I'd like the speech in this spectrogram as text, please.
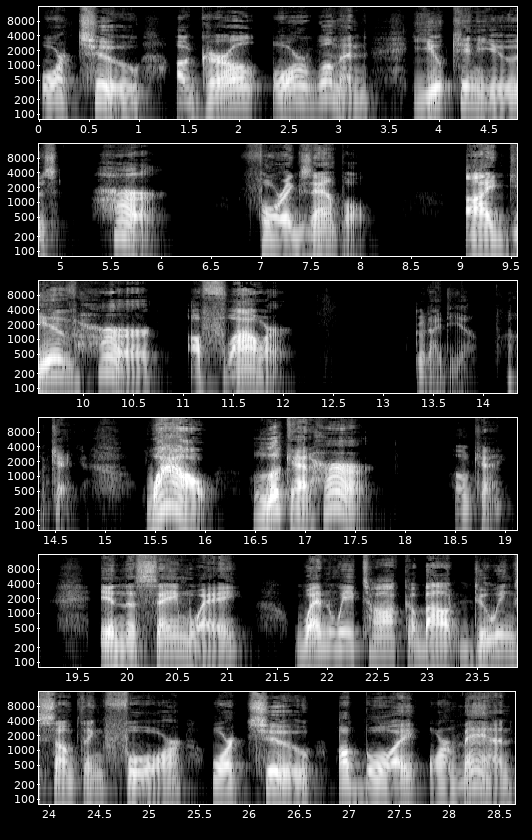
or to a girl or woman, you can use her. For example, I give her a flower. Good idea. Okay. Wow, look at her. Okay. In the same way, when we talk about doing something for or to a boy or man,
